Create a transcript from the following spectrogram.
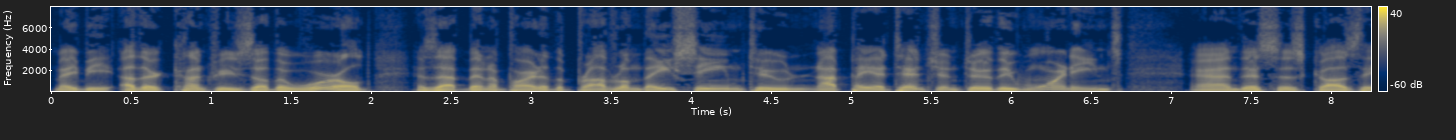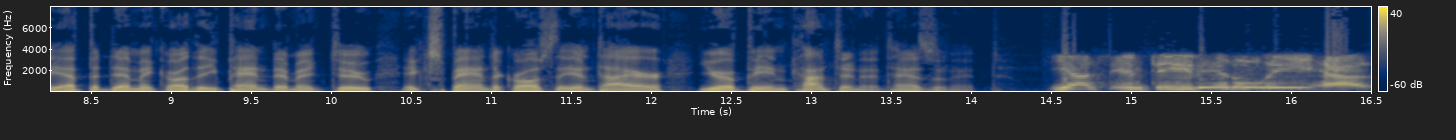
maybe other countries of the world. Has that been a part of the problem? They seem to not pay attention to the warnings and this has caused the epidemic or the pandemic to expand across the entire European continent, hasn't it? Yes, indeed. Italy has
